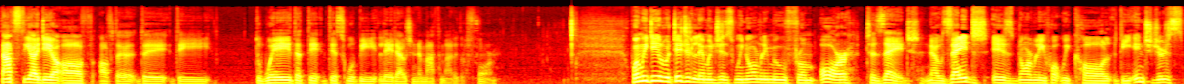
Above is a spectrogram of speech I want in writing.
that's the idea of of the the the the way that the, this will be laid out in a mathematical form. When we deal with digital images, we normally move from R to Z. Now, Z is normally what we call the integers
